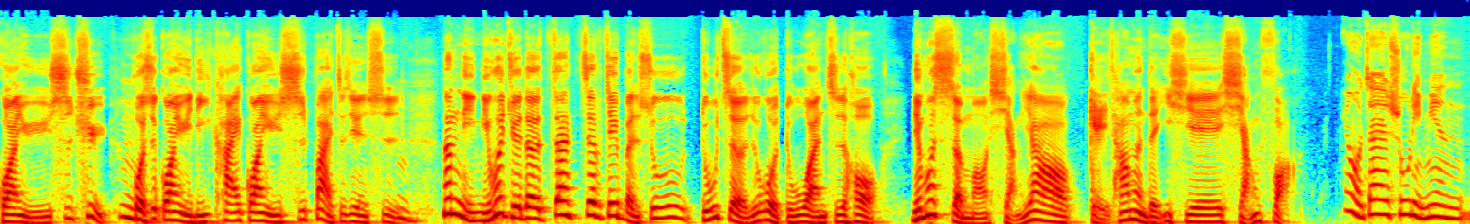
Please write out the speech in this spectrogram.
关于失去，嗯、或者是关于离开、关于失败这件事。嗯、那你你会觉得，在这这本书读者如果读完之后，你有没有什么想要给他们的一些想法？因为我在书里面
